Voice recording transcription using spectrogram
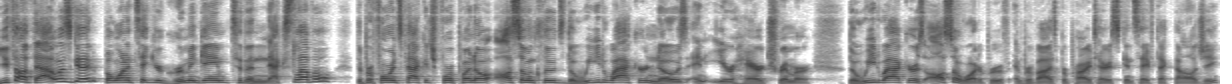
you thought that was good, but want to take your grooming game to the next level? The Performance Package 4.0 also includes the Weed Whacker nose and ear hair trimmer. The Weed Whacker is also waterproof and provides proprietary skin safe technology,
